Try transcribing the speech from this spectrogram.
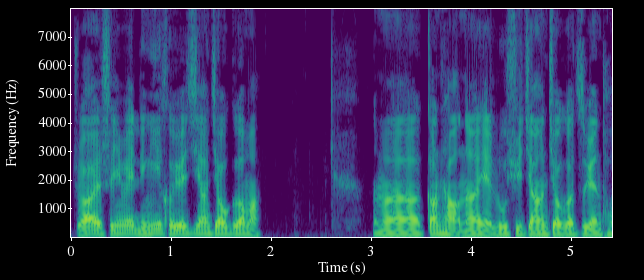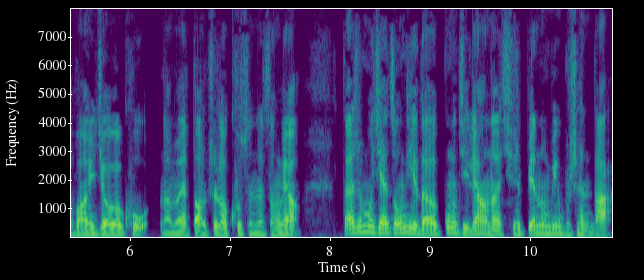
主要也是因为零一合约即将交割嘛。那么钢厂呢也陆续将交割资源投放于交割库，那么导致了库存的增量。但是目前总体的供给量呢其实变动并不是很大。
